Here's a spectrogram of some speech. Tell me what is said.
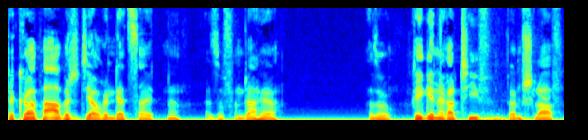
Der Körper arbeitet ja auch in der Zeit, ne? Also von daher, also regenerativ beim Schlaf.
